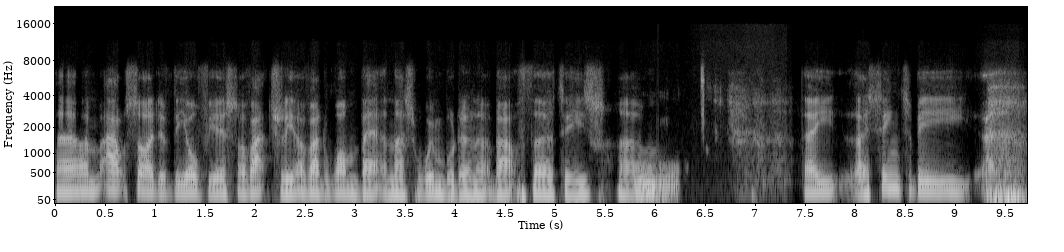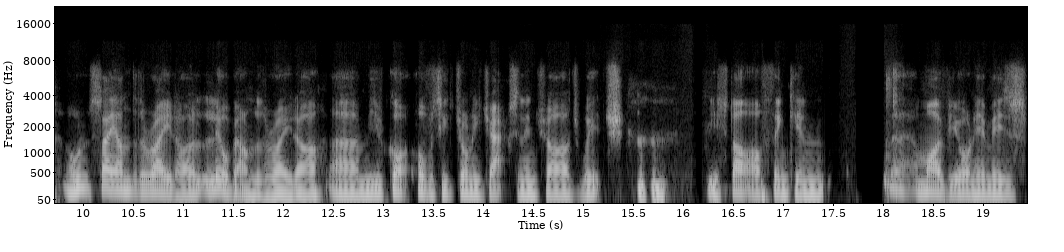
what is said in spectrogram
Um, outside of the obvious, I've actually I've had one bet, and that's Wimbledon at about thirties. Um, they they seem to be I wouldn't say under the radar, a little bit under the radar. Um, you've got obviously Johnny Jackson in charge, which mm-hmm. you start off thinking my view on him is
